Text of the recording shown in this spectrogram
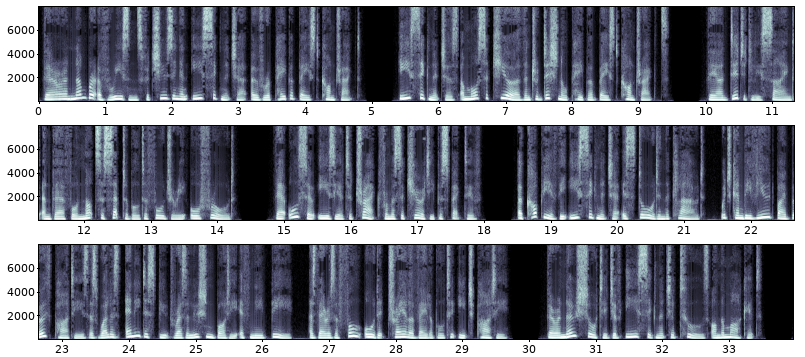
There are a number of reasons for choosing an e signature over a paper based contract. E signatures are more secure than traditional paper based contracts. They are digitally signed and therefore not susceptible to forgery or fraud. They're also easier to track from a security perspective. A copy of the e signature is stored in the cloud, which can be viewed by both parties as well as any dispute resolution body if need be, as there is a full audit trail available to each party there are no shortage of e signature tools on the market.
